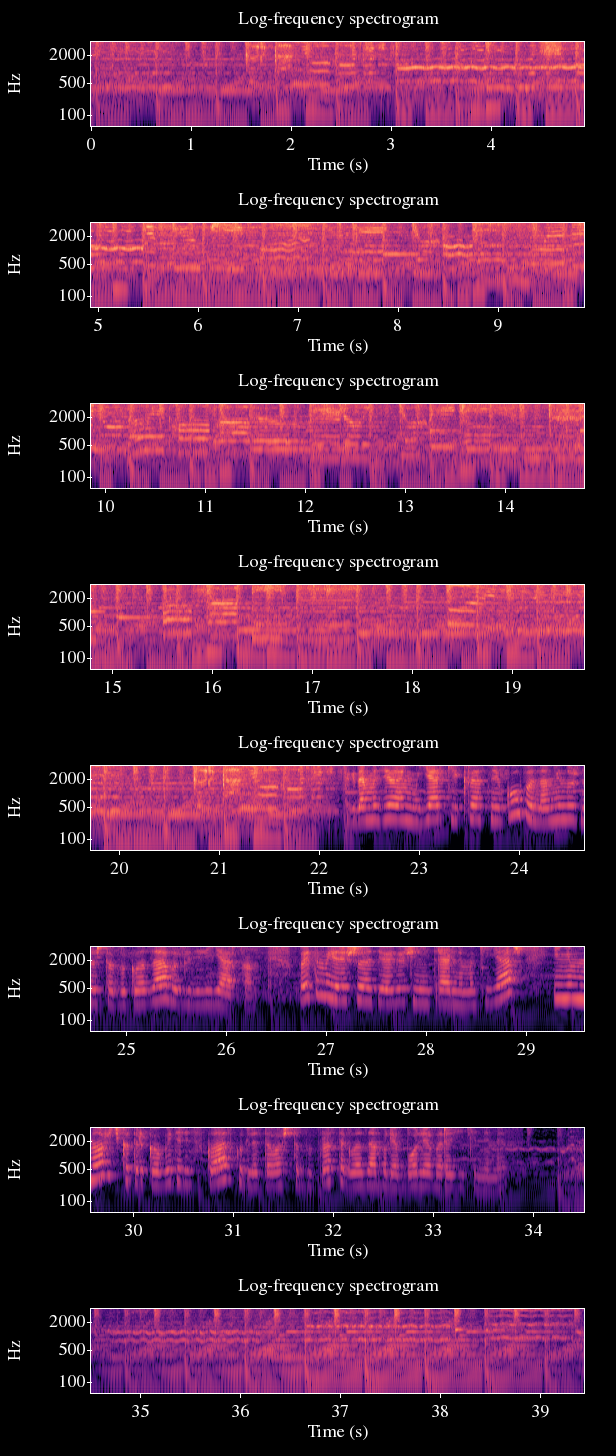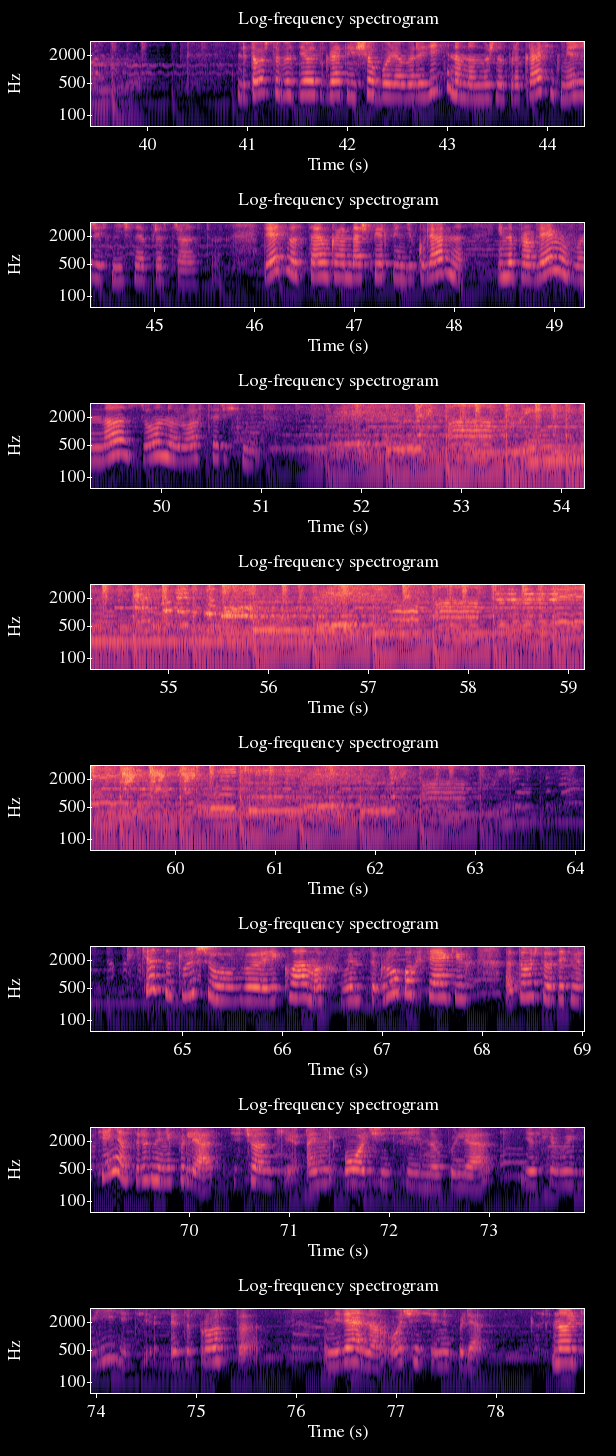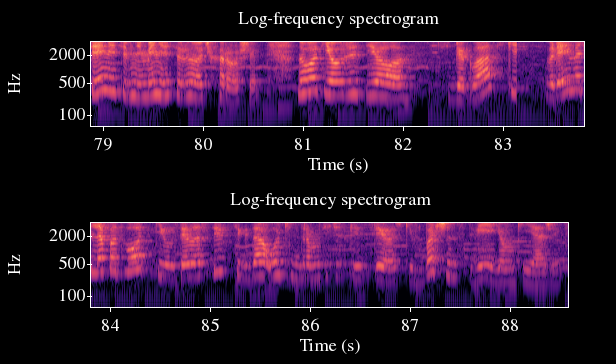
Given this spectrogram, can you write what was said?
делаем яркие красные губы, нам не нужно, чтобы глаза выглядели ярко. Поэтому я решила сделать очень нейтральный макияж и немножечко только выделить складку для того, чтобы просто глаза были более выразительными. Для того, чтобы сделать взгляд еще более выразительным, нам нужно прокрасить межресничное пространство. Для этого ставим карандаш перпендикулярно и направляем его на зону роста ресниц. Часто слышу в рекламах, в инстагруппах всяких о том, что вот эти вот тени абсолютно не пылят. Девчонки, они очень сильно пылят. Если вы видите, это просто... Они реально очень сильно пылят. Но тени, тем не менее, все равно очень хорошие. Ну вот, я уже сделала себе глазки. Время для подводки. У Тейлор Свифт всегда очень драматические стрелочки в большинстве ее макияжей.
